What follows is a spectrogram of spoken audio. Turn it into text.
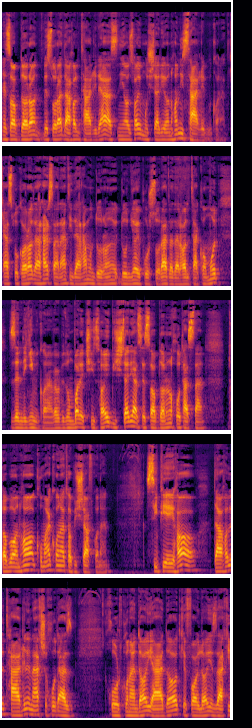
حسابداران به سرعت در حال تغییر است نیازهای مشتری آنها نیز تغییر می کند کسب و کارها در هر صنعتی در همون دنیای پرسرعت و در حال تکامل زندگی می کنند و به دنبال چیزهای بیشتری از حسابداران خود هستند تا به آنها کمک کند تا پیشرفت کنند. CPA ها در حال تغییر نقش خود از خورد کننده های اعداد که فایل های زخی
